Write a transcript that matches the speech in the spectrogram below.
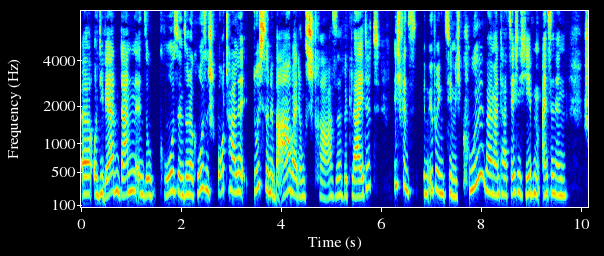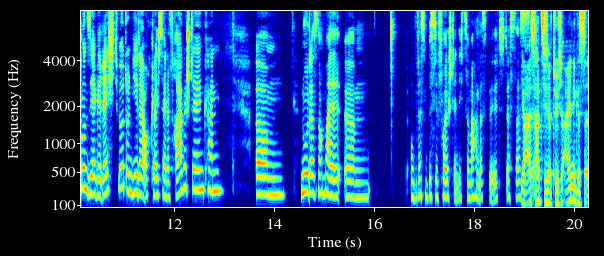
Äh, Und die werden dann in so groß, in so einer großen Sporthalle durch so eine Bearbeitungsstraße begleitet. Ich finde es im Übrigen ziemlich cool, weil man tatsächlich jedem Einzelnen schon sehr gerecht wird und jeder auch gleich seine Frage stellen kann. Ähm, nur das nochmal, ähm, um das ein bisschen vollständig zu machen, das Bild. Dass das, Ja, es hat sich natürlich einiges äh,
